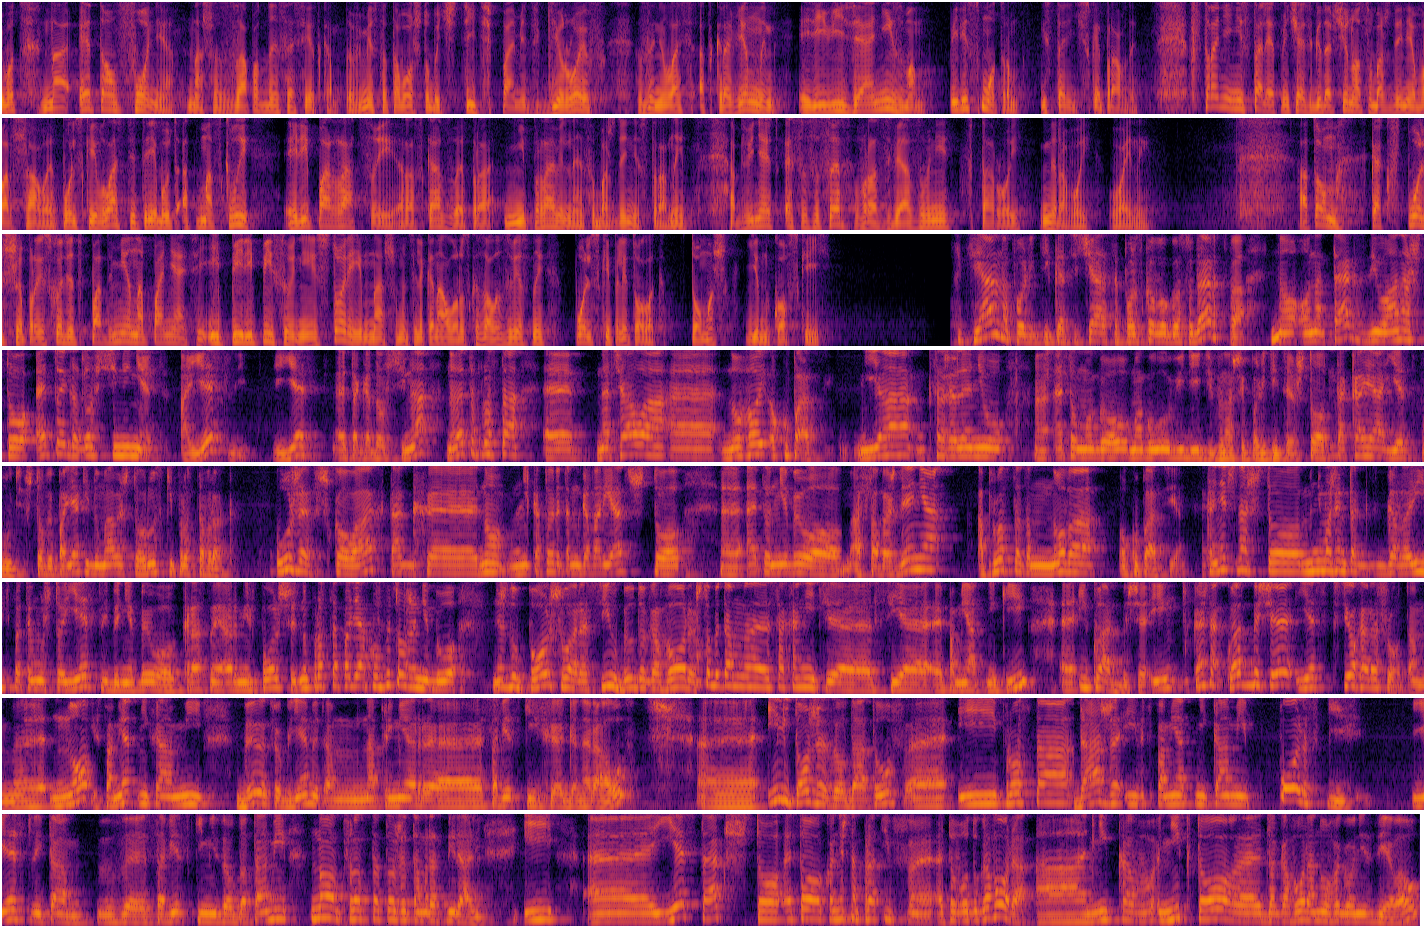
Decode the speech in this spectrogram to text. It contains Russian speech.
И вот на этом фоне наша западная соседка, вместо того, чтобы чтить память героев, занялась откровенным ревизионизмом, пересмотром исторической правды. В стране не стали отмечать годовщину освобождения Варшавы. Польские власти требуют от Москвы репарации, рассказывая про неправильное освобождение страны. Обвиняют СССР в развязывании Второй мировой войны. О том, как в Польше происходит подмена понятий и переписывание истории, нашему телеканалу рассказал известный польский политолог Томаш Янковский. Официально политика сейчас польского государства, но она так сделана, что этой годовщины нет. А если есть эта годовщина, но это просто э, начало э, новой оккупации. Я, к сожалению, э, это могу, могу увидеть в нашей политике, что такая есть путь, чтобы поляки думали, что русский просто враг уже в szkołach, tak, no, niektórzy tam говорят, что это не было освобождения, а просто там новая оккупация. Конечно, что мы не можем так говорить, потому что если бы не было Красной Армии в Польше, ну просто поляков бы тоже не было. Между Польшей и Россией был договор, чтобы там сохранить все памятники и кладбище. И, конечно, кладбище есть все хорошо, там, но с памятниками были проблемы, там, например, советских генералов или тоже солдатов, и просто даже и с памятниками polskich, если там с советскими солдатами, но просто тоже там разбирали. И э, есть так, что это, конечно, против этого договора, а никого, никто договора нового не сделал.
